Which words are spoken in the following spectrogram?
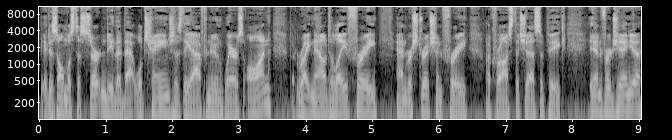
It is almost a certainty that that will change as the afternoon wears on. But right now, delay free and restriction free across the Chesapeake. In Virginia,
